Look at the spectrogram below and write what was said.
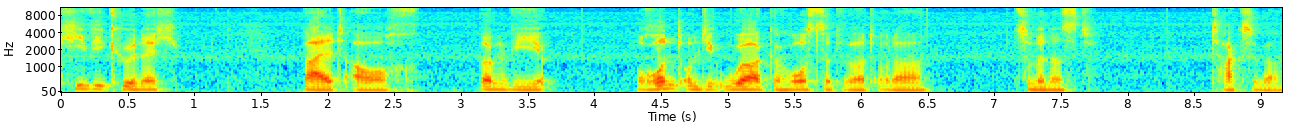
Kiwi-König bald auch irgendwie rund um die Uhr gehostet wird oder zumindest tagsüber.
